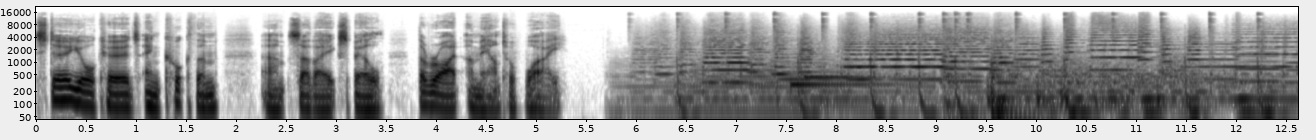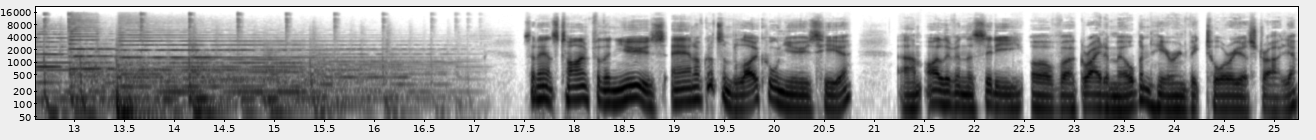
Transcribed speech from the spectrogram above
Stir your curds and cook them um, so they expel the right amount of whey. So now it's time for the news, and I've got some local news here. Um, I live in the city of uh, Greater Melbourne here in Victoria, Australia,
